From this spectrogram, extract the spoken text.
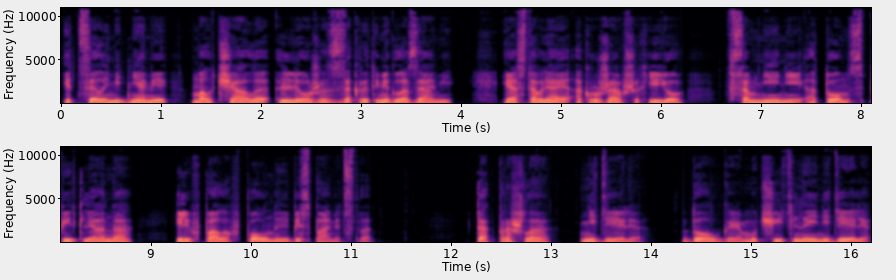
и целыми днями молчала, лежа с закрытыми глазами и оставляя окружавших ее в сомнении о том, спит ли она или впала в полное беспамятство. Так прошла неделя, долгая, мучительная неделя,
